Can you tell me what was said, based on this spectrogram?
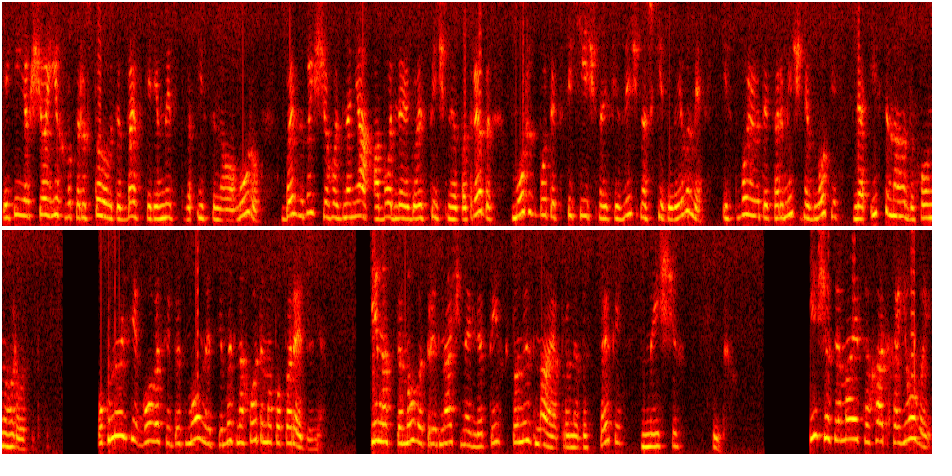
які, якщо їх використовувати без керівництва істинного гуру, без вищого знання або для егоїстичної потреби, можуть бути психічно і фізично шкідливими і створювати кармічні блоки для істинного духовного розвитку. У книзі «Голос і безмовності ми знаходимо попередження. Ці настанови призначені для тих, хто не знає про небезпеки нижчих сітх. Ті, що займаються хатха-йогою,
